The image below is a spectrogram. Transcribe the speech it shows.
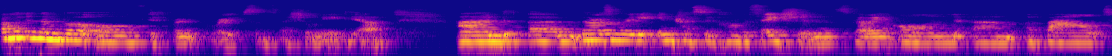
I'm in a number of different groups on social media, and um, there are some really interesting conversations going on um, about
